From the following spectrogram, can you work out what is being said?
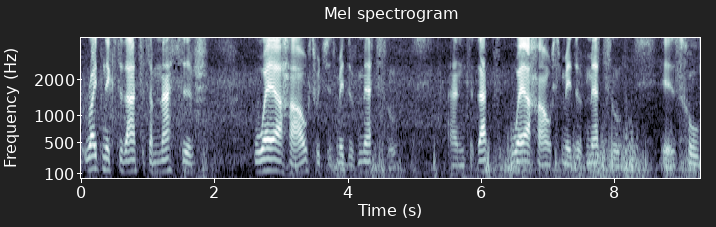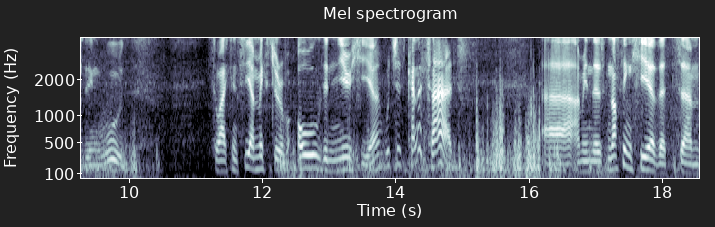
right next to that is a massive warehouse which is made of metal. And that warehouse made of metal is holding wood. So I can see a mixture of old and new here which is kind of sad. Uh, I mean there's nothing here that um,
